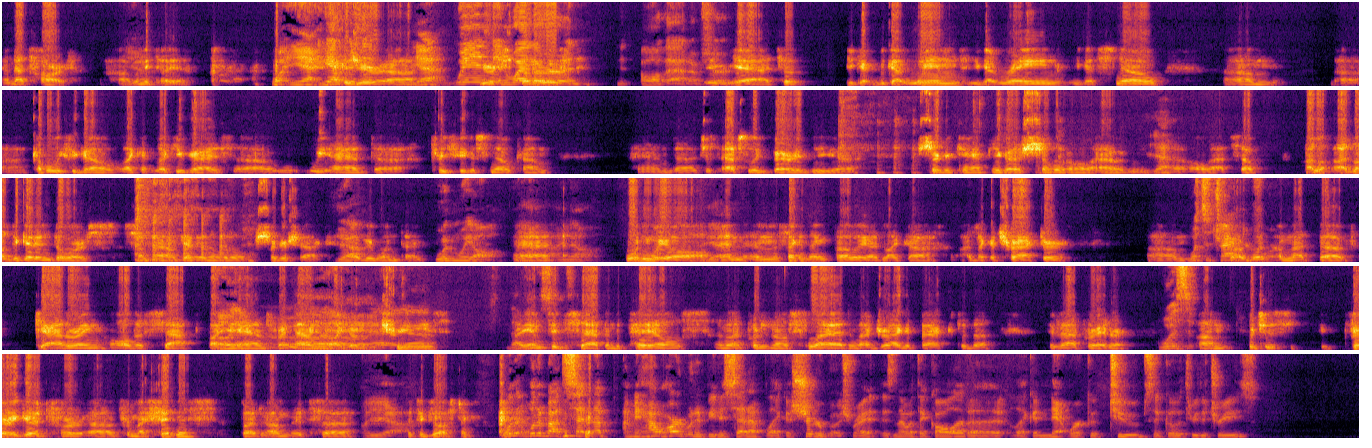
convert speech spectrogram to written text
and that's hard. Uh, yeah. Let me tell you. What? Yeah, yeah, because you're uh, yeah, wind you're and weather and all that. I'm sure. Yeah, so you got we got wind, you got rain, you got snow. Um, uh, a couple weeks ago, like like you guys, uh, we had uh, three feet of snow come and uh, just absolutely buried the uh, sugar camp. You got to shovel it all out and yeah. all that. So I'd, lo- I'd love to get indoors somehow, get in a little sugar shack. Yeah. That'd be one thing. Wouldn't we all? Yeah, I know. Wouldn't we all? Yeah. And and the second thing, probably, I'd like a I'd like a tractor. Um, What's a tractor so I, for? I'm not gathering all the sap by oh, hand. Yeah. Right now, you know, I go to the trees, yeah. I empty the sap into pails, and then I put it on a sled and I drag it back to the evaporator. Was um, which is very good for uh, for my fitness, but um, it's uh, oh, yeah, it's exhausting. What, what about setting up? I mean, how hard would it be to set up like a sugar bush? Right? Isn't that what they call it? A like a network of tubes that go through the trees.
